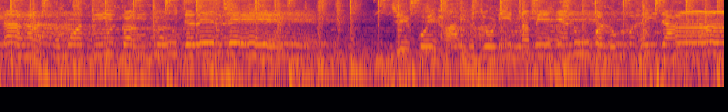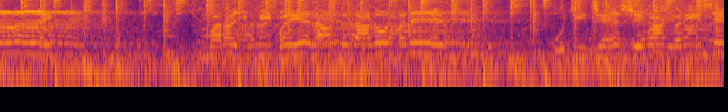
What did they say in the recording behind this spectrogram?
ના હાથમાંથી કંકુ જરે છે. જે કોઈ હાથ જોડી નમે એનું બલું થઈ જાય. છે, સેવા કરી છે.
